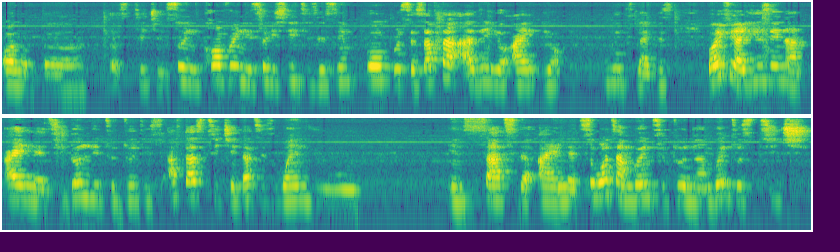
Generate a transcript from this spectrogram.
all of the, the stitches. So in covering it, so you see it is a simple process. After adding your eye your loops like this. But if you are using an eyelet, you don't need to do this. After stitching, that is when you would insert the eyelet. So what I'm going to do now, I'm going to stitch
